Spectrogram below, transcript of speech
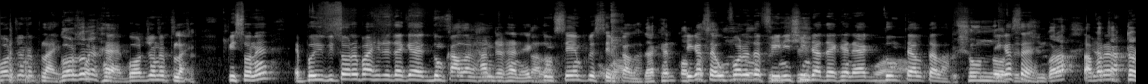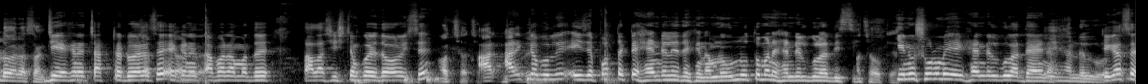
গর্জনে প্লাই। গর্জনে হ্যাঁ গর্জনে প্লাই। পিছনে ভিতরে বাইরে দেখে একদম কালার হান্ড্রেড হ্যান্ড একদম সেম টু সেম কালার দেখেন ঠিক আছে উপরে যে ফিনিশিংটা দেখেন একদম তেল তেলতেলা। সুন্দর ঠিক আছে? তারপরে চারটা ডয়ার আছে জি এখানে চারটা ডোয়ার আছে। এখানে। আবার আমাদের তালা সিস্টেম করে দেওয়া হয়েছে আচ্ছা আচ্ছা। আর আরেকটা বলি এই যে প্রত্যেকটা হ্যান্ডেলে দেখেন আমরা উন্নত মানের হ্যান্ডেলগুলা দিচ্ছি. কিন্তু শোরুমে এই হ্যান্ডেলগুলা দেয় না। হ্যান্ডেল ঠিক আছে?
